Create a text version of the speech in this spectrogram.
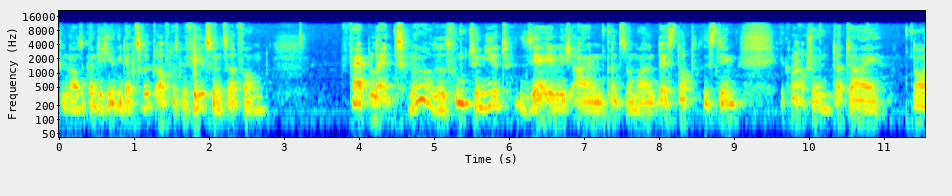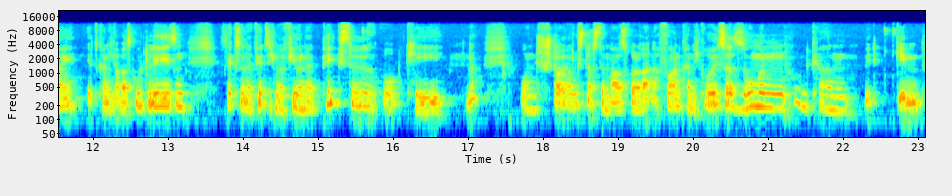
Genauso könnte ich hier wieder zurück auf das Befehlsfenster vom Fablet. Ne? Also es funktioniert sehr ähnlich einem ganz normalen Desktop-System. Hier kann man auch schön Datei neu. Jetzt kann ich auch was gut lesen. 640 x 400 Pixel, okay. Ne? Und Steuerungstaste Mausrollrad nach vorn kann ich größer zoomen und kann mit GIMP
